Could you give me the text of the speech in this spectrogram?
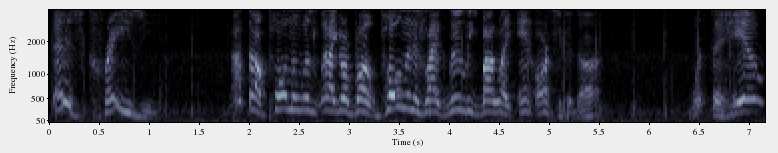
That is crazy. I thought Poland was like, yo, bro, Poland is like literally by like Antarctica, dog. What the hell?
